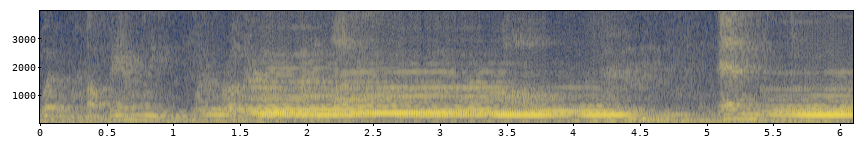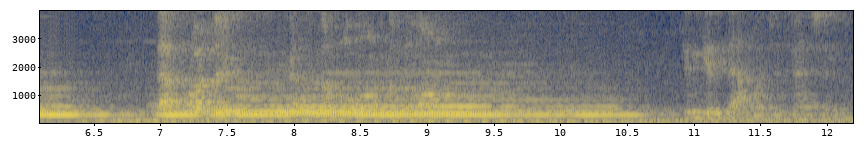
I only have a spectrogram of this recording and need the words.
what a family, what a brother, what an us. And that project kind of stumbled along, stumbled along. Didn't get that much attention,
